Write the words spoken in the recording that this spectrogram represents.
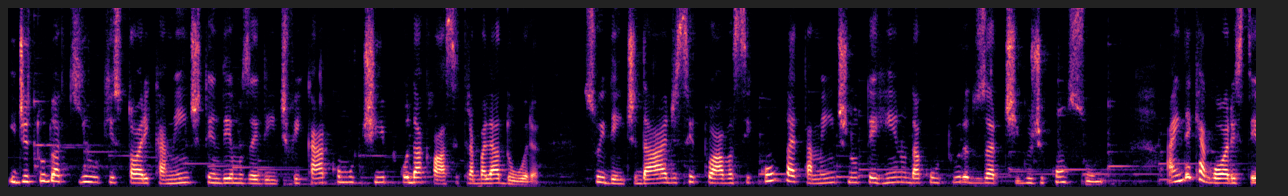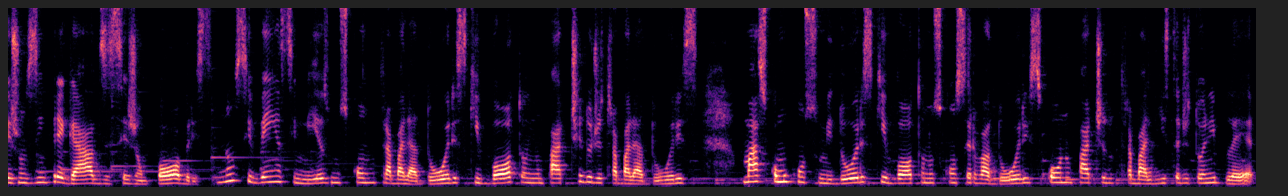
e de tudo aquilo que historicamente tendemos a identificar como típico da classe trabalhadora. Sua identidade situava-se completamente no terreno da cultura dos artigos de consumo. Ainda que agora estejam desempregados e sejam pobres, não se veem a si mesmos como trabalhadores que votam em um partido de trabalhadores, mas como consumidores que votam nos conservadores ou no Partido Trabalhista de Tony Blair,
